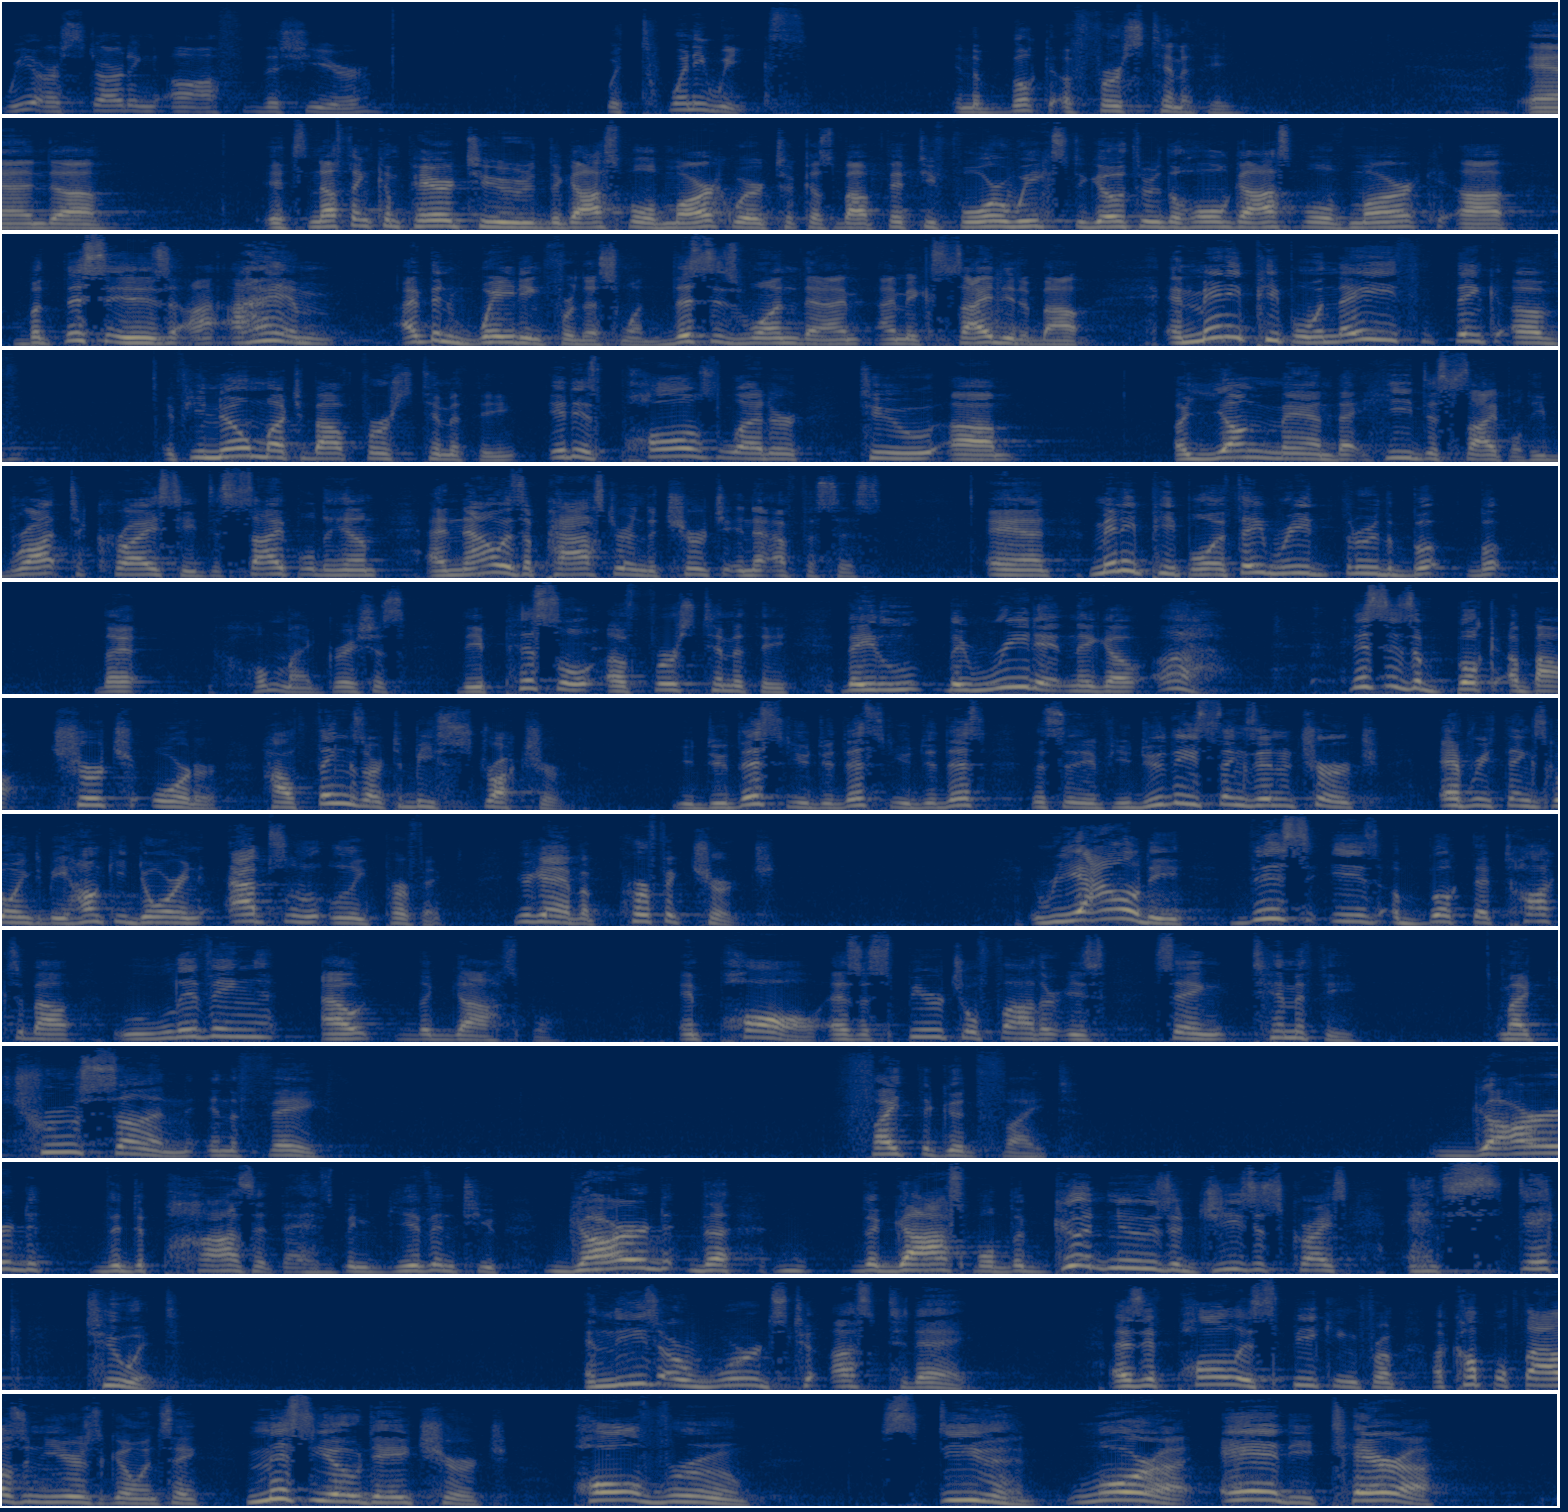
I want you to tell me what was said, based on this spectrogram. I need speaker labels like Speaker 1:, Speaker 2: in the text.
Speaker 1: We are starting off this year with 20 weeks in the book of 1 Timothy. And uh, it's nothing compared to the Gospel of Mark, where it took us about 54 weeks to go through the whole Gospel of Mark. Uh, but this is, I, I, am, I've been waiting for this one. This is one that I'm, I'm excited about. And many people, when they think of, if you know much about 1 Timothy, it is Paul's letter to um, a young man that he discipled. He brought to Christ, he discipled him, and now is a pastor in the church in Ephesus. And many people, if they read through the book, book the, oh my gracious, the epistle of 1 Timothy, they, they read it and they go, ugh, this is a book about church order, how things are to be structured. You do this, you do this, you do this. this is, if you do these things in a church, everything's going to be hunky dory and absolutely perfect. You're going to have a perfect church. Reality, this is a book that talks about living out the gospel. And Paul, as a spiritual father, is saying, Timothy, my true son in the faith, fight the good fight. Guard the deposit that has been given to you. Guard the, the gospel, the good news of Jesus Christ, and stick to it. And these are words to us today. As if Paul is speaking from a couple thousand years ago and saying, Missio Dei Church, Paul Vroom, Stephen, Laura, Andy, Tara,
